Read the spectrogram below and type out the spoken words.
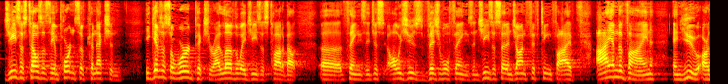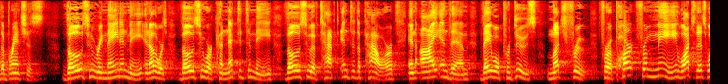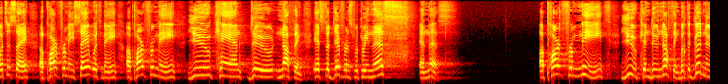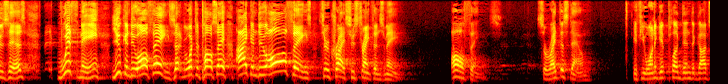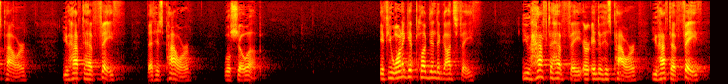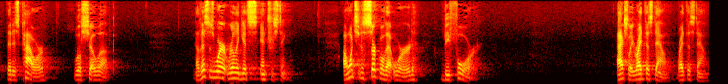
Jesus tells us the importance of connection. He gives us a word picture. I love the way Jesus taught about uh, things. He just always used visual things. And Jesus said in John 15, 5, I am the vine and you are the branches. Those who remain in me, in other words, those who are connected to me, those who have tapped into the power, and I in them, they will produce much fruit. For apart from me, watch this, what's it say? Apart from me, say it with me, apart from me, you can do nothing. It's the difference between this and this. Apart from me, you can do nothing. But the good news is with me, you can do all things. Uh, what did Paul say? I can do all things through Christ who strengthens me. All things. So write this down. If you want to get plugged into God's power, you have to have faith that his power will show up. If you want to get plugged into God's faith, you have to have faith, or into his power, you have to have faith that his power will show up. Now, this is where it really gets interesting. I want you to circle that word before. Actually, write this down. Write this down.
